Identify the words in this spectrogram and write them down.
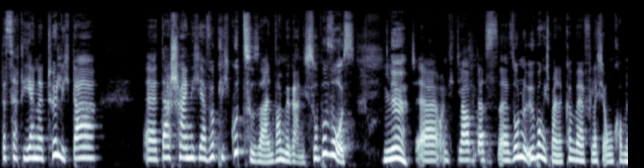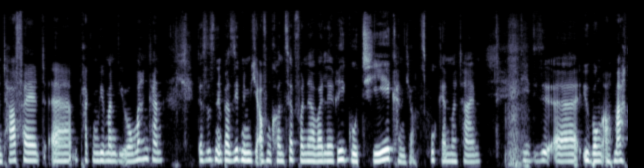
dass ich dachte, ja, natürlich, da, äh, da scheine ich ja wirklich gut zu sein. War mir gar nicht so bewusst. Ja. Und, äh, und ich glaube, dass äh, so eine Übung, ich meine, da können wir ja vielleicht auch ein Kommentarfeld äh, packen, wie man die Übung machen kann. Das ist basiert nämlich auf einem Konzept von der Valérie Gauthier, kann ich auch das Buch gerne mal teilen, die diese äh, Übung auch macht.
